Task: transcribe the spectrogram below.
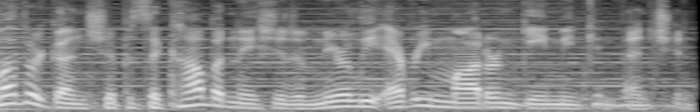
Mother Gunship is a combination of nearly every modern gaming convention.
